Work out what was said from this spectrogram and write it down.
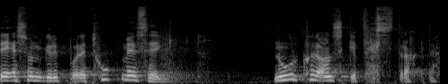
det er en sånn gruppe, og de tok med seg nordkoreanske festdrakter.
